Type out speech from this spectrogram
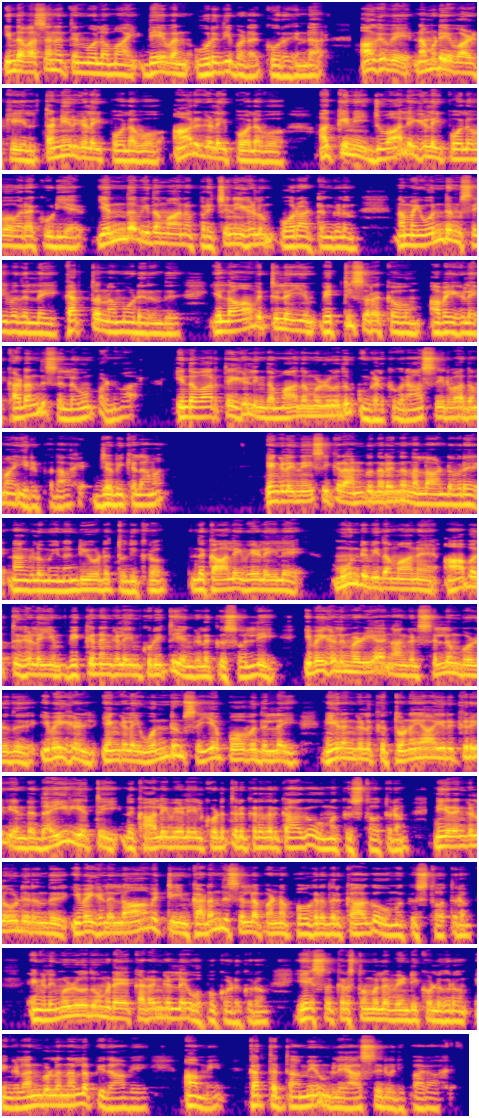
இந்த வசனத்தின் மூலமாய் தேவன் உறுதிபட கூறுகின்றார். ஆகவே நம்முடைய வாழ்க்கையில் தண்ணீர்களைப் போலவோ ஆறுகளைப் போலவோ அக்கினி ஜுவாலைகளைப் போலவோ வரக்கூடிய எந்த விதமான பிரச்சனைகளும் போராட்டங்களும் நம்மை ஒன்றும் செய்வதில்லை. கர்த்தர் நம்மோடு இருந்து எல்லாவற்றிலேயும் வெற்றி சுரக்கவும் அவைகளை கடந்து செல்லவும் பண்ணுவார். இந்த வார்த்தைகள் இந்த மாதம் முழுவதும் உங்களுக்கு ஒரு ஆசீர்வாதமாக இருப்பதாக ஜபிக்கலாமா? எங்களை நேசிக்கிற அன்பு நிறைந்த நல்ல ஆண்டவரே நாங்களுமே நன்றியோடு துதிக்கிறோம். இந்த காலை வேளையிலே மூன்று விதமான ஆபத்துகளையும் விக்கனங்களையும் குறித்து எங்களுக்கு சொல்லி இவைகளின் வழியாக நாங்கள் செல்லும் பொழுது இவைகள் எங்களை ஒன்றும் செய்ய போவதில்லை நீர் துணையாயிருக்கிறீர் என்ற தைரியத்தை இந்த காலை வேளையில் கொடுத்திருக்கிறதற்காக உமக்கு ஸ்தோத்திரம். நீரங்களோடு இருந்து இவைகள் எல்லாவற்றையும் கடந்து செல்ல பண்ண போகிறதற்காக உமக்கு ஸ்தோத்திரம். எங்களை முழுவதும் உடைய கடங்களிலே ஒப்பு கொடுக்கிறோம். இயேசு கிறிஸ்துமுல வேண்டிக் கொள்கிறோம் எங்கள் அன்புள்ள நல்ல பிதாவே ஆமேன். கர்த்தத்தாமே உங்களை ஆசீர்வதிப்பாராக.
